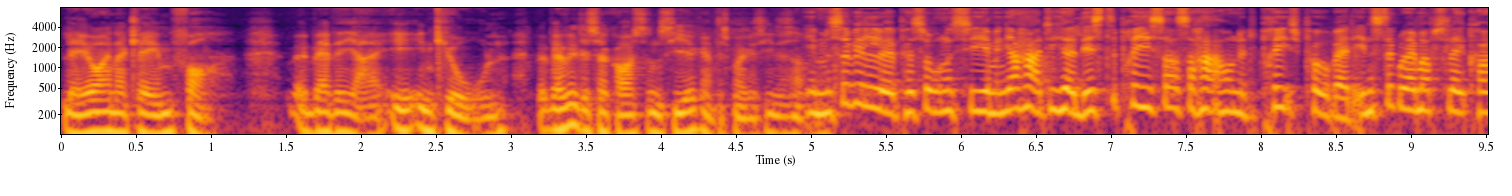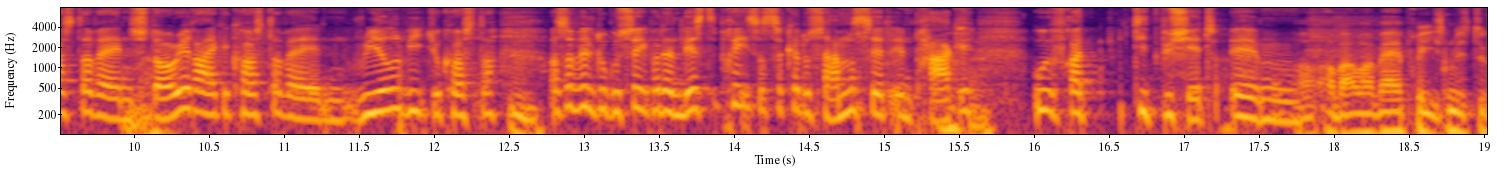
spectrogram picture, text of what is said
laver en reklame for hvad ved jeg, en kjole. Hvad vil det så koste sådan cirka, hvis man kan sige det sådan? Jamen, så vil øh, personen sige, at jeg har de her listepriser, og så har hun et pris på, hvad et Instagram-opslag koster, hvad en story-række koster, hvad en reel-video koster. Mm. Og så vil du kunne se på den listepris, og så kan du sammensætte en pakke okay. ud fra dit budget. Øhm, og, og, og, hvad er prisen? Hvis du,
